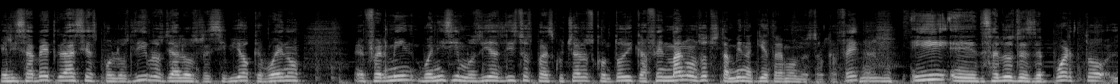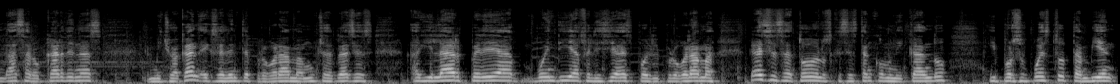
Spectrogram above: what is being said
Elizabeth, gracias por los libros, ya los recibió, qué bueno. Eh, Fermín, buenísimos días, listos para escucharlos con todo y café en mano. Nosotros también aquí ya traemos nuestro café. Y eh, saludos desde Puerto Lázaro Cárdenas. Michoacán, excelente programa, muchas gracias. Aguilar Perea, buen día, felicidades por el programa. Gracias a todos los que se están comunicando y por supuesto también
